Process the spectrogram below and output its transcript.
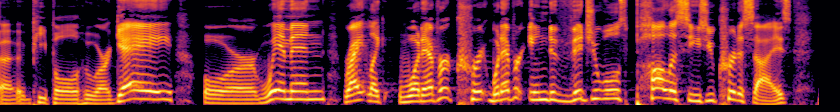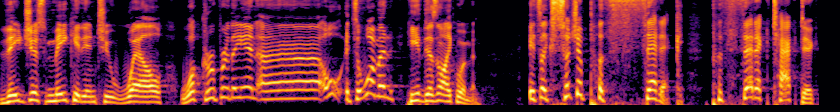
uh, people who are gay or women, right? Like whatever cri- whatever individuals' policies you criticize, they just make it into well, what group are they in? Uh, oh, it's a woman. He doesn't like women. It's like such a pathetic, pathetic tactic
